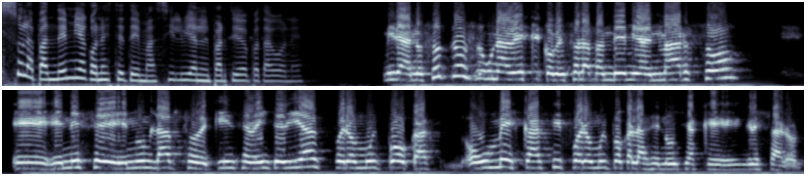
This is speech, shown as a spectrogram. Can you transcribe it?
hizo la pandemia con este tema, Silvia, en el Partido de Patagones? Mira, nosotros una vez que comenzó la pandemia en marzo, eh, en ese en un lapso de 15, 20 días fueron muy pocas, o un mes casi, fueron muy pocas las denuncias que ingresaron.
